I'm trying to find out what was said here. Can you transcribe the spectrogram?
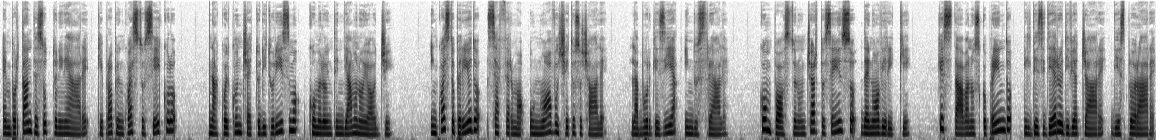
È importante sottolineare che proprio in questo secolo nacque il concetto di turismo come lo intendiamo noi oggi. In questo periodo si affermò un nuovo ceto sociale, la borghesia industriale, composto in un certo senso dai nuovi ricchi, che stavano scoprendo il desiderio di viaggiare, di esplorare.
